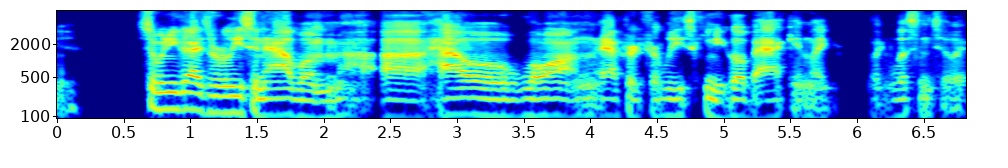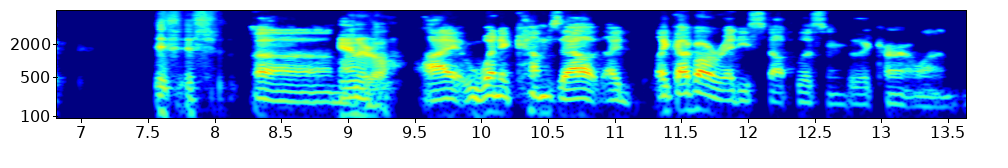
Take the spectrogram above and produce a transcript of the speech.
Yeah. So when you guys release an album, uh, how long after it's released can you go back and like like listen to it? If if um, can at all. I when it comes out, I like I've already stopped listening to the current one.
